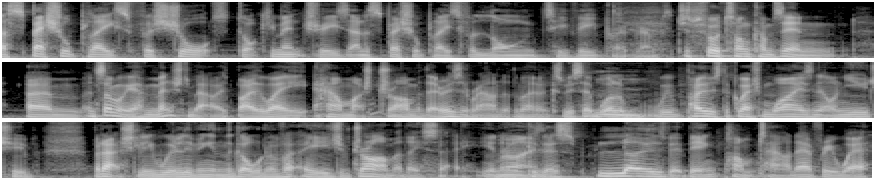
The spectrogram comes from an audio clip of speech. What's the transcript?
a special place for short documentaries and a special place for long TV programs. Just before Tom comes in, um, and something we haven't mentioned about is, by the way, how much drama there is around at the moment. Because we said, well, Hmm. we posed the question, why isn't it on YouTube? But actually, we're living in the golden age of drama, they say, you know, Right. because there's loads of it being pumped out everywhere.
